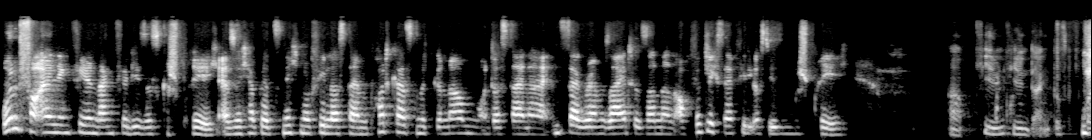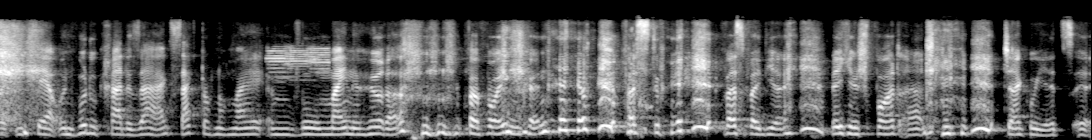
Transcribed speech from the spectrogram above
und vor allen Dingen vielen Dank für dieses Gespräch. Also ich habe jetzt nicht nur viel aus deinem Podcast mitgenommen und aus deiner Instagram-Seite, sondern auch wirklich sehr viel aus diesem Gespräch. Oh, vielen, vielen Dank. Das freut mich sehr. Und wo du gerade sagst, sag doch nochmal, ähm, wo meine Hörer verfolgen können, was du, was bei dir, welche Sportart Jaco jetzt äh,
